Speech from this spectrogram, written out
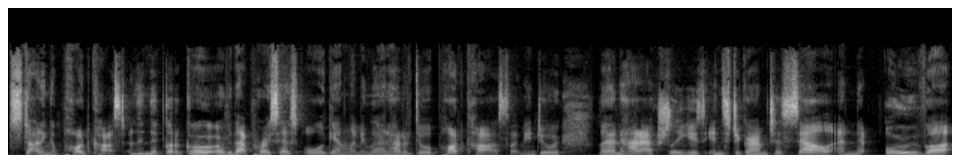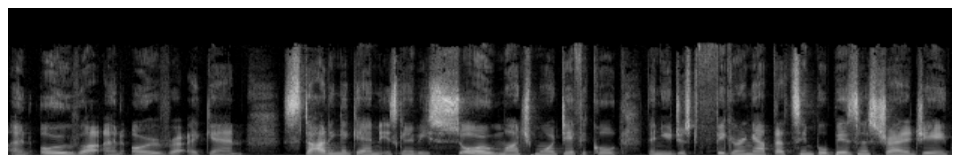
starting a podcast. And then they've got to go over that process all again. Let me learn how to do a podcast. Let me do learn how to actually use instagram to sell. And over and over and over again. Starting again is going to be so much more difficult than you just figuring out that simple business strategy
